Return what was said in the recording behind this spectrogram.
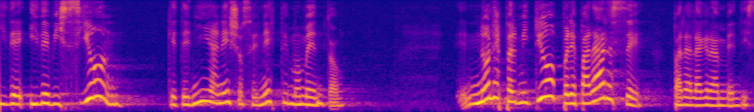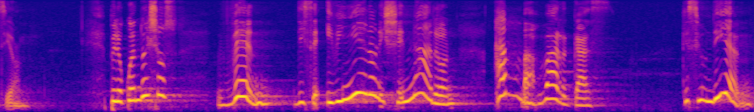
y de, visión que tenían ellos en este momento, eh, no les permitió prepararse para la gran bendición. Pero cuando ellos ven, dice, y vinieron y llenaron ambas barcas que se hundían,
